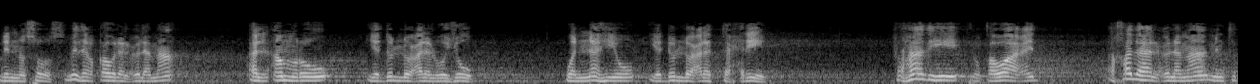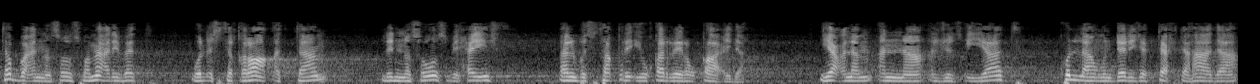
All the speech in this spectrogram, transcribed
للنصوص. مثل قول العلماء الأمر يدل على الوجوب. والنهي يدل على التحريم. فهذه القواعد أخذها العلماء من تتبع النصوص ومعرفة والاستقراء التام للنصوص بحيث المستقرئ يقرر قاعدة يعلم أن الجزئيات كلها مندرجة تحت هذا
